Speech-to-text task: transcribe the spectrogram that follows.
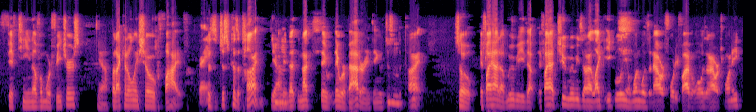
15 of them were features, yeah, but I could only show five Right. because just because of time. Yeah. I mean that not they they were bad or anything. It was just Mhm. the time. So if I had a movie that if I had two movies that I liked equally and one was an hour forty five and one was an hour twenty,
